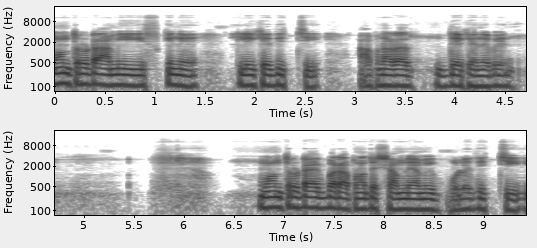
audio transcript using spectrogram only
মন্ত্রটা আমি স্ক্রিনে লিখে দিচ্ছি, আপনারা দেখে নেবেন। মন্ত্রটা একবার আপনাদের সামনে আমি বলে দিচ্ছি,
